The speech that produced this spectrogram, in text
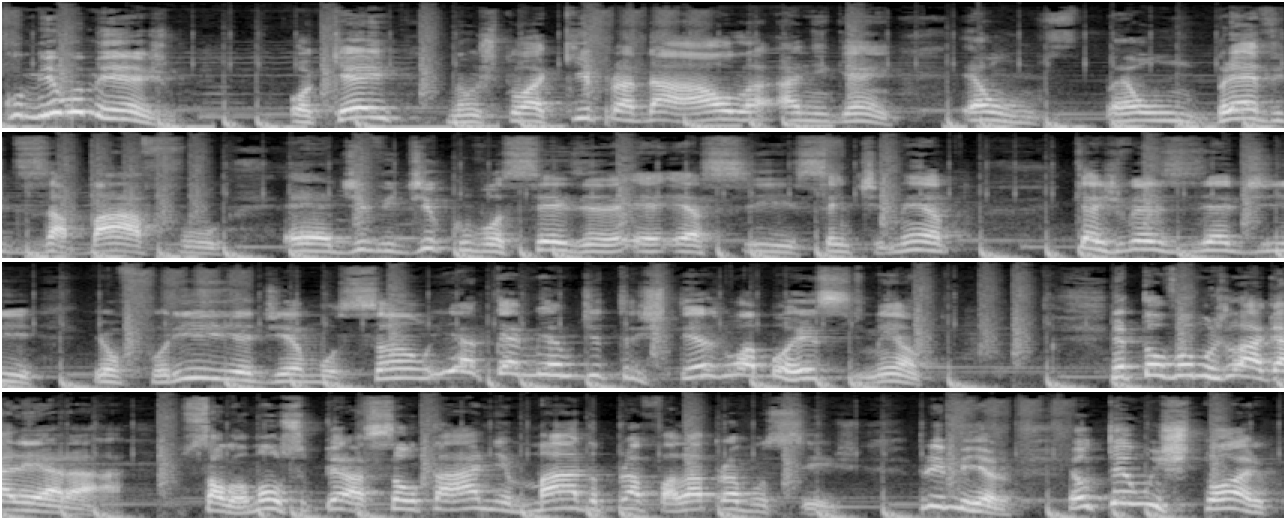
comigo mesmo, ok? Não estou aqui para dar aula a ninguém. É um, é um breve desabafo, é, dividir com vocês é, é, esse sentimento que às vezes é de euforia, de emoção e até mesmo de tristeza ou aborrecimento. Então vamos lá, galera. O Salomão Superação está animado para falar para vocês. Primeiro, eu tenho um histórico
